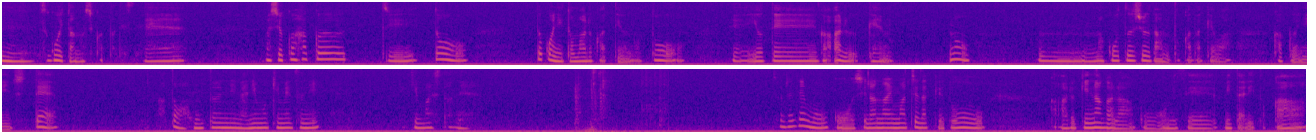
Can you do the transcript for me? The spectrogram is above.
うん、すごい楽しかったですね。まあ、宿泊地とどこに泊まるかっていうのと、えー、予定がある県のうん、まあ、交通手段とかだけは確認してあとは本当に何も決めずに行きましたね。それでもこう知らない街だけど歩きながらこうお店見たりとか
